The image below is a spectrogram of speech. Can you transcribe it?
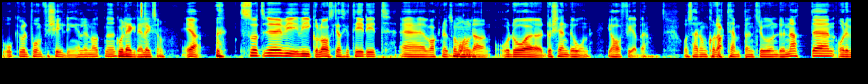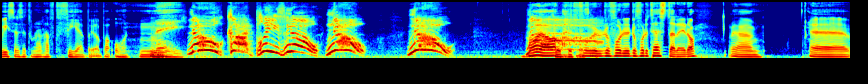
åker väl på en förkylning eller något nu. Gå och lägg dig liksom. Ja. Så att, eh, vi, vi gick och la oss ganska tidigt, eh, vaknade upp på måndagen och då, då kände hon, jag har feber. Och så hade hon kollat tempen tror jag, under natten och det visade sig att hon hade haft feber. Jag bara, åh Mm. nej. No! God, please, no! No! No! Ja, ja, alltså. får, du- då, får du, då får du testa dig då. Ehm, eh,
